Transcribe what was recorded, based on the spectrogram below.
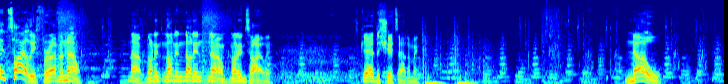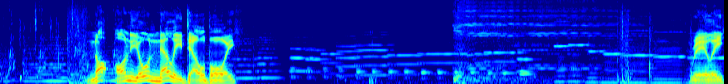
entirely forever, no. No, not in, not in, not in, no, not entirely. Scared the shit out of me. No. Not on your Nelly, Del Boy. Really?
